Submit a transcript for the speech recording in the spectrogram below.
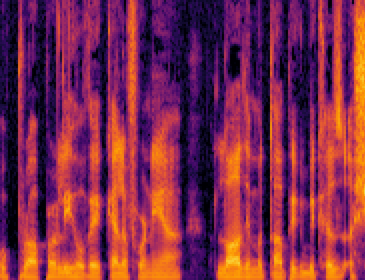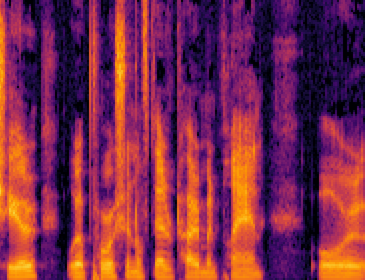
ਉਹ ਪ੍ਰੋਪਰਲੀ ਹੋਵੇ ਕੈਲੀਫੋਰਨੀਆ law ਦੇ ਮੁਤਾਬਿਕ because a share or a portion of their retirement plan or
